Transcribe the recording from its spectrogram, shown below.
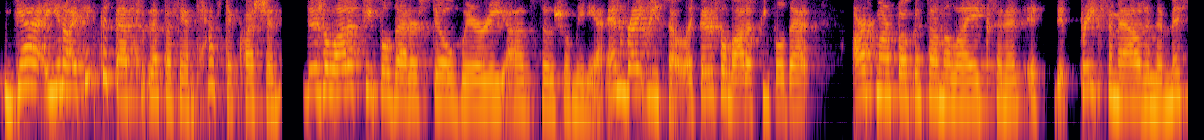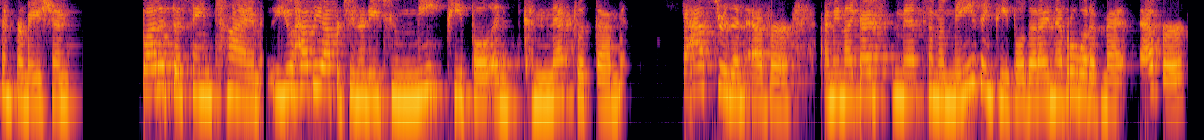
yeah you know i think that that's that's a fantastic question. There's a lot of people that are still wary of social media and rightly so. Like there's a lot of people that are more focused on the likes and it, it, it freaks them out and the misinformation. But at the same time, you have the opportunity to meet people and connect with them faster than ever. I mean, like I've met some amazing people that I never would have met ever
